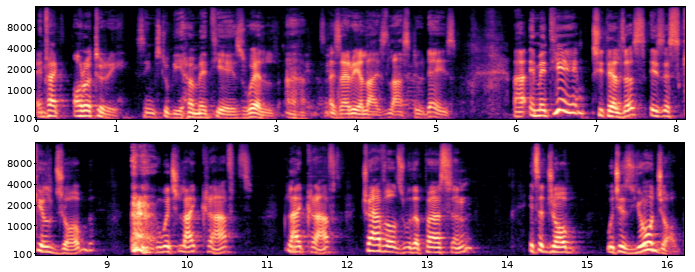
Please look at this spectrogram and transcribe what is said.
In fact, oratory seems to be her métier as well, uh, as I realized last two days. Uh, a métier, she tells us, is a skilled job which, like craft, like craft, travels with a person. It's a job which is your job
